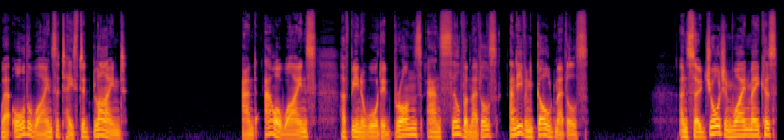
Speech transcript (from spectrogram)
where all the wines are tasted blind. And our wines have been awarded bronze and silver medals and even gold medals and so Georgian winemakers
